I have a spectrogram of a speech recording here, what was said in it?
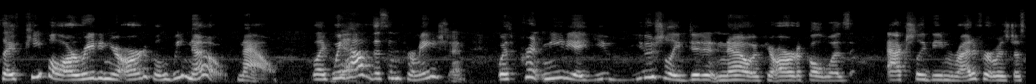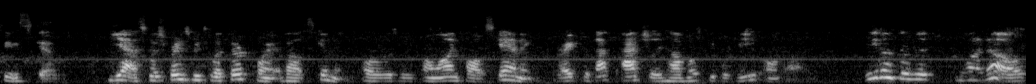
So if people are reading your articles, we know now. Like we have this information with print media, you usually didn't know if your article was actually being read, if it was just being skimmed. Yes, which brings me to a third point about skimming, or as we online call it, scanning, right? Because that's actually how most people read online. Even if they really want to know,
